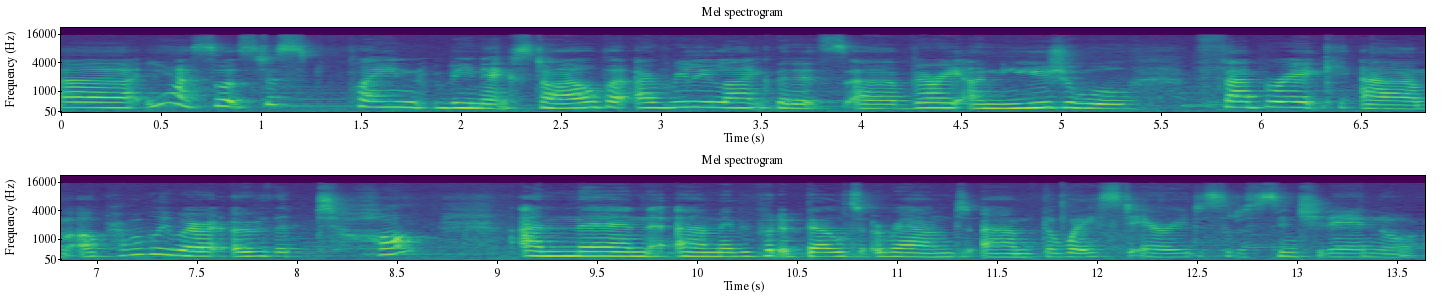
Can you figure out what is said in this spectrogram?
Uh, yeah, so it's just plain v-neck style, but I really like that it's a very unusual fabric. Um, I'll probably wear it over the top and then uh, maybe put a belt around um, the waist area to sort of cinch it in or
